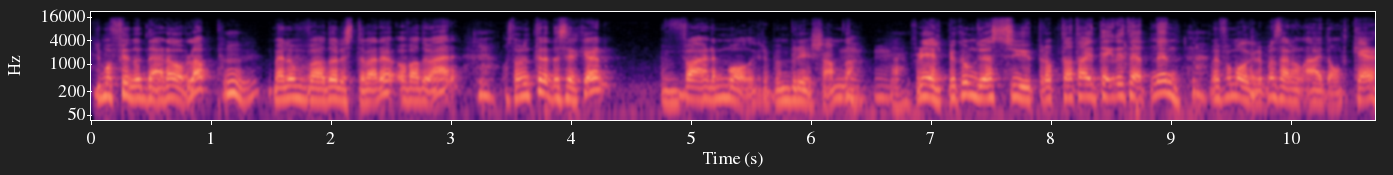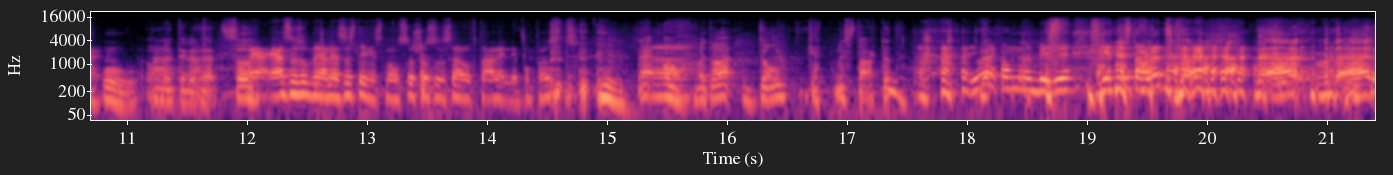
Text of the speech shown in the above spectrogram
du må finne der det er overlapp mellom hva du har lyst til å være, og hva du er. Og så har du den tredje sirkelen. Hva er det målgruppen bryr seg om? da? For Det hjelper ikke om du er superopptatt av integriteten din, men for målgruppen så er det sånn I don't care om integritet. Så jeg, jeg synes Når jeg leser stillingsannonser, så syns jeg ofte er veldig pompøst. Nei, åh, vet du hva? Don't get me started. jo, jeg kan begynne Get me started! Det er, men det er,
